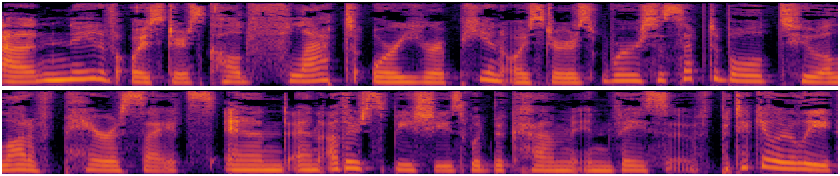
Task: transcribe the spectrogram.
Uh, native oysters called flat or European oysters were susceptible to a lot of parasites and, and other species would become invasive, particularly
